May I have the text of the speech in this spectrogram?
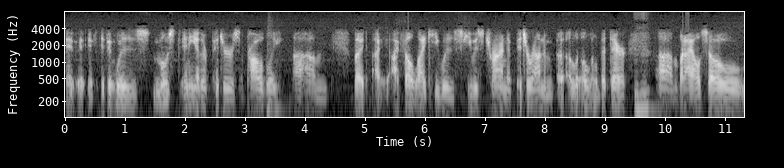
if, if it was most any other pitchers, probably Um, but I, I felt like he was he was trying to pitch around him a, a, a little bit there. Mm-hmm. Um, but I also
